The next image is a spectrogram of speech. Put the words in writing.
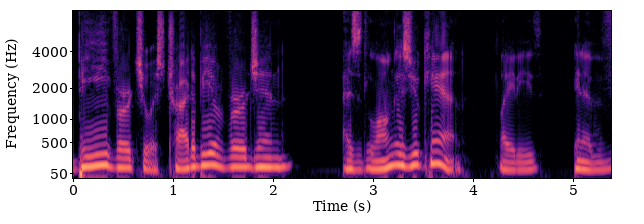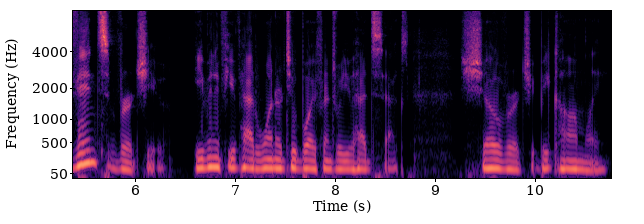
Be virtuous. Try to be a virgin as long as you can, ladies, and evince virtue. Even if you've had one or two boyfriends where you've had sex, show virtue. Be calmly.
